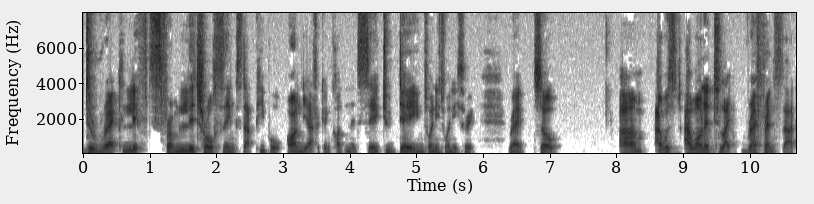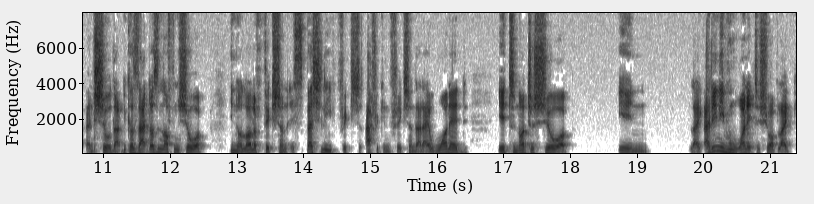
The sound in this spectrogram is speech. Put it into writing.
direct lifts from literal things that people on the African continent say today in 2023. Right. So, um, I was, I wanted to like reference that and show that because that doesn't often show up in a lot of fiction, especially fiction, African fiction that I wanted it to not just show up in like, I didn't even want it to show up like,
